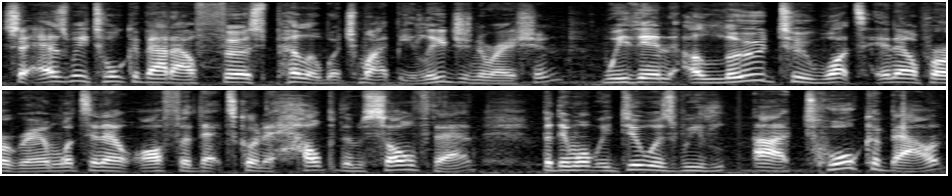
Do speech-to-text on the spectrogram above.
So, as we talk about our first pillar, which might be lead generation, we then allude to what's in our program, what's in our offer that's going to help them solve that. But then what we do is we uh, talk about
